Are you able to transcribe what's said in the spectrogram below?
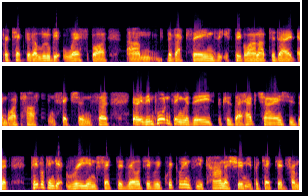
protected a little bit less by um, the vaccines if people aren't up to date and by past infections. So you know, the important thing with these, because they have changed, is that people can get reinfected relatively quickly, and so you can't assume you're protected from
